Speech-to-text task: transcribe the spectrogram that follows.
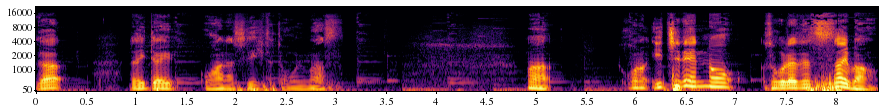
が大体お話できたと思います。まあこの一連のソクラテス裁判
